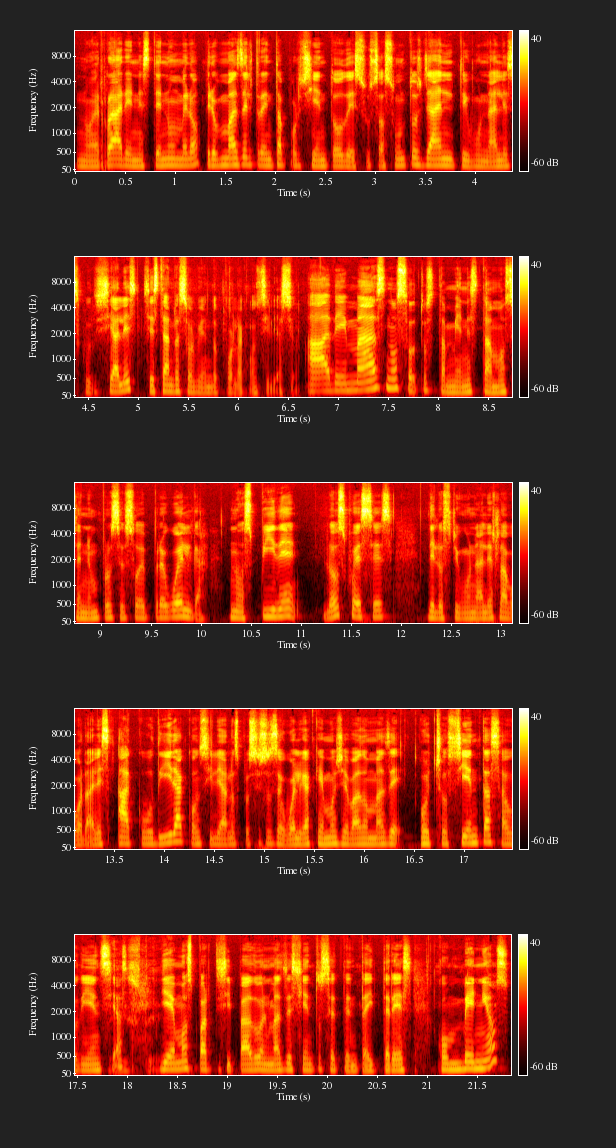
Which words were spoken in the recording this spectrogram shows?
no errar en este número, pero más del 30% de sus asuntos ya en tribunales judiciales se están resolviendo por la conciliación. Además, nosotros también estamos en un proceso de prehuelga. Nos piden los jueces de los tribunales laborales acudir a conciliar los procesos de huelga que hemos llevado más de 800 audiencias y hemos participado en más de 173 convenios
